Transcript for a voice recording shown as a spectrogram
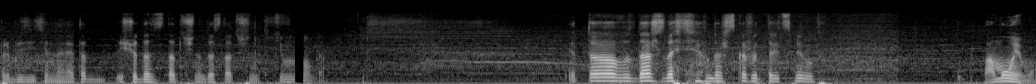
приблизительно, это еще достаточно-достаточно таки много. Это даже, знаете, я вам даже скажу, 30 минут. По-моему.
